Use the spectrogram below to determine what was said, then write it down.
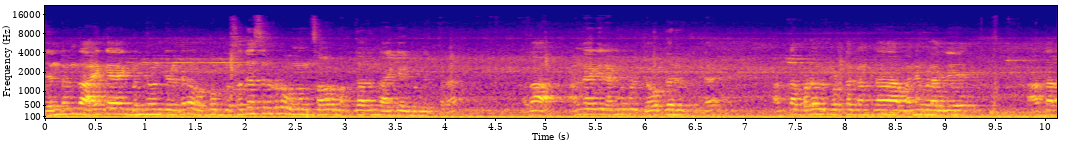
ಜನರಿಂದ ಆಯ್ಕೆಯಾಗಿ ಬಂದೀವಿ ಅಂತ ಹೇಳಿದ್ರೆ ಒಬ್ಬೊಬ್ಬ ಸದಸ್ಯರು ಕೂಡ ಒಂದೊಂದು ಸಾವಿರ ಮತದಾರರಿಂದ ಆಯ್ಕೆಯಾಗಿ ಬಂದಿರ್ತಾರೆ. ಹೌದಾ ಹಂಗಾಗಿ ನಮಗೆ ಕೂಡ ಜವಾಬ್ದಾರಿ ಇರ್ತದೆ. ಅಂಥ ಬಡವರು ಕೊಡ್ತಕ್ಕಂಥ ಮನೆಗಳಲ್ಲಿ ಆ ಥರ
